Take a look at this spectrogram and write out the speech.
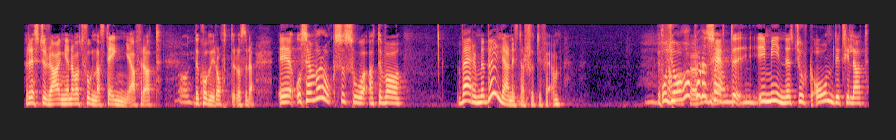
restaurangerna var tvungna att stänga för att det kom ju råttor och sådär. Eh, och sen var det också så att det var värmeböljan 1975. det Och jag har på något sätt i minnet gjort om det till att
